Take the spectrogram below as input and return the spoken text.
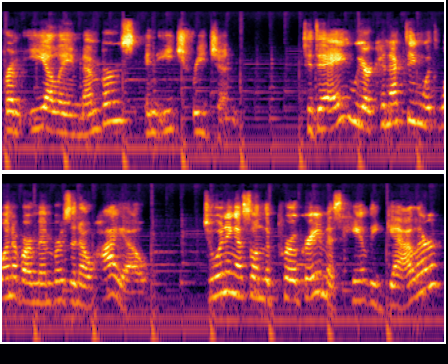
from ELA members in each region. Today, we are connecting with one of our members in Ohio. Joining us on the program is Haley Galler,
